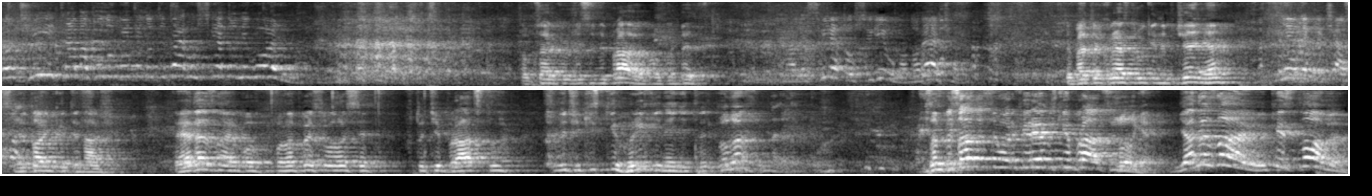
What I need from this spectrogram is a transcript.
Божі, треба було бити, но тепер у свято не вольно. То в церкві вже си неправильно можна бити. Але свято все рівно, до вечора. Тебе той хрест руки не пече, ні? Ні, не пече. Святонька ти наш. Та я не знаю, бо понаписувалося в туті братство, що ви якісь такі горіхи нині тверді. Да. Записалося в архіремське братство. Я не знаю, якесь нове.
